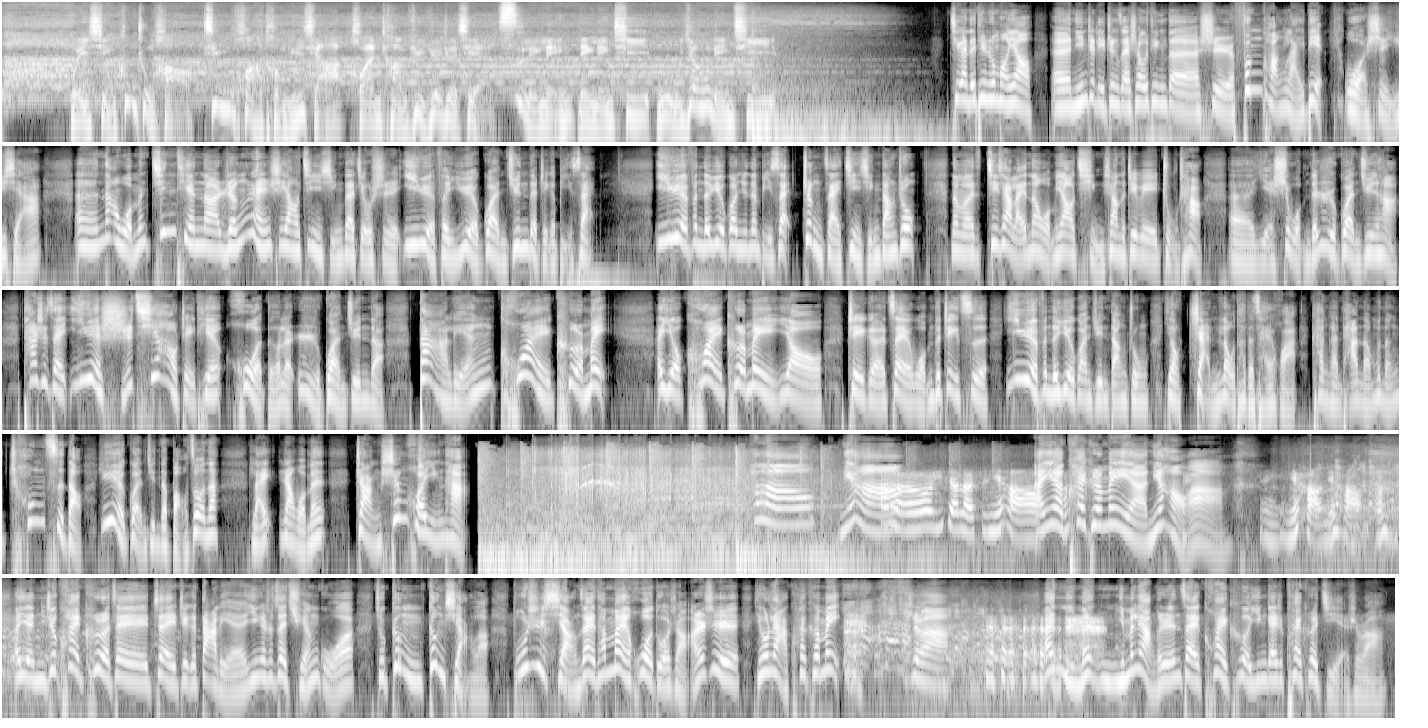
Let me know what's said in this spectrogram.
微信公众号“金话筒余霞”欢唱预约热线：四零零零零七五幺零七。亲爱的听众朋友，呃，您这里正在收听的是《疯狂来电》，我是余霞。呃，那我们今天呢，仍然是要进行的就是一月份月冠军的这个比赛。一月份的月冠军的比赛正在进行当中。那么接下来呢，我们要请上的这位主唱，呃，也是我们的日冠军哈。他是在一月十七号这天获得了日冠军的大连快客妹。哎呦，快客妹要这个在我们的这次一月份的月冠军当中要展露她的才华，看看她能不能冲刺到月冠军的宝座呢？来，让我们掌声欢迎她。你好。Hello，于霞老师你好。哎呀，快客妹呀、你好啊！嗯，你好，你好。嗯 哎呀，你这快客在在这个大连，应该是在全国就更更响了，不是响在他卖货多少，而是有俩快客妹，是吧？哎，你们你们两个人在快客应该是快客姐是吧？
